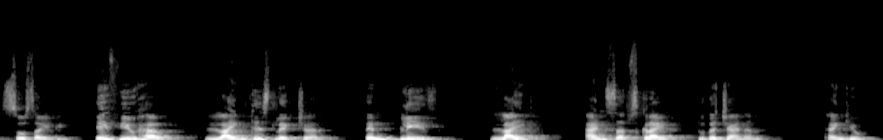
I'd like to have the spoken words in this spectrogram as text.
society. If you have liked this lecture, then please like and subscribe to the channel. Thank you.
